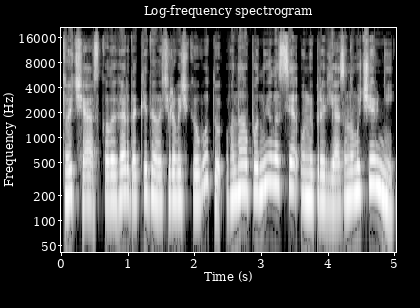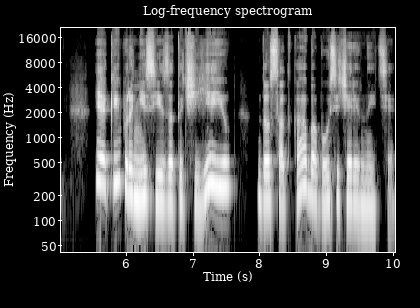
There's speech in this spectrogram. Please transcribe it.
В той час, коли Герда кидала черевички у воду, вона опинилася у неприв'язаному човні, який приніс її за течією до садка бабусі чарівниці.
